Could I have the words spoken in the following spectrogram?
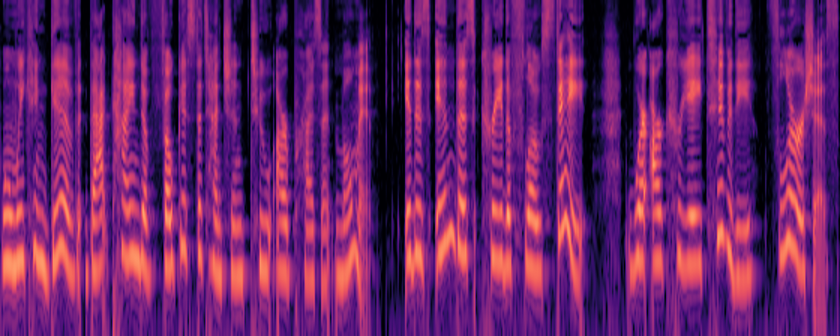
when we can give that kind of focused attention to our present moment. It is in this creative flow state where our creativity flourishes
